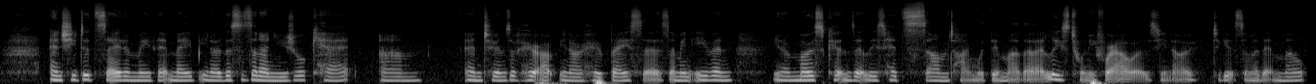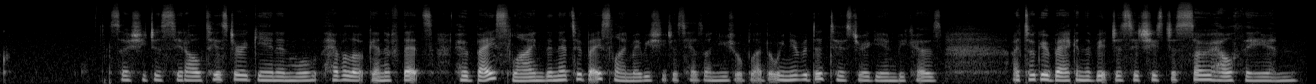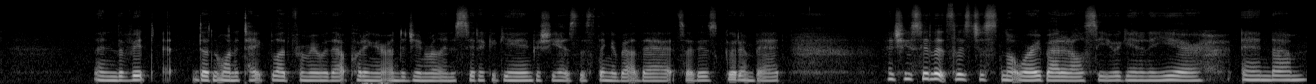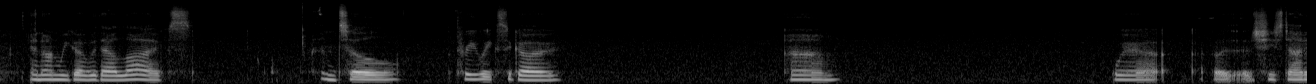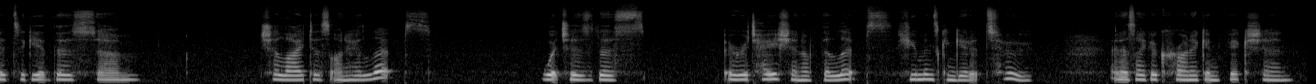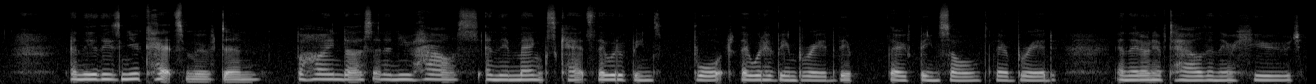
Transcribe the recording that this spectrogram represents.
and she did say to me that maybe you know this is an unusual cat um, in terms of her up you know her basis. I mean even you know, most kittens at least had some time with their mother, at least 24 hours, you know, to get some of that milk. So she just said, I'll test her again and we'll have a look. And if that's her baseline, then that's her baseline. Maybe she just has unusual blood. But we never did test her again because I took her back and the vet just said she's just so healthy and and the vet doesn't want to take blood from her without putting her under general anesthetic again because she has this thing about that. So there's good and bad. And she said, "Let's let's just not worry about it. I'll see you again in a year." And um, and on we go with our lives. Until three weeks ago, um, where uh, she started to get this um, cheilitis on her lips, which is this irritation of the lips. Humans can get it too and it's like a chronic infection. And there these new cats moved in behind us in a new house, and they're Manx cats. They would have been bought, they would have been bred, they're, they've been sold, they're bred, and they don't have tails and they're huge.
